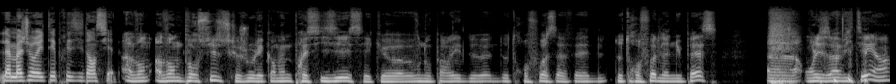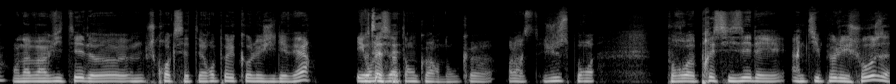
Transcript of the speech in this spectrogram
la majorité présidentielle. Avant, avant de poursuivre, ce que je voulais quand même préciser, c'est que vous nous parlez de deux trois fois, ça fait deux trois fois de la Nupes. Euh, on les a invités, hein. On avait invité de, je crois que c'était Europe Écologie des Verts, et on les attend encore. Donc euh, voilà, c'était juste pour pour euh, préciser les, un petit peu les choses.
